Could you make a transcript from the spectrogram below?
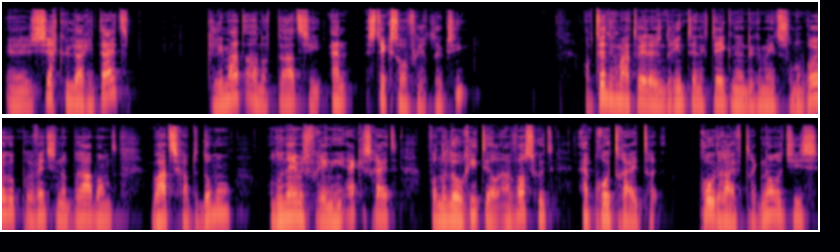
uh, circulariteit, klimaatadaptatie en stikstofreductie. Op 20 maart 2023 tekenen de gemeente Zonnebreugel, provincie Noord-Brabant, Waterschap de Dommel, ondernemersvereniging Eckersrijd, Van de Lo Retail en Vastgoed en ProDrive, Technologies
